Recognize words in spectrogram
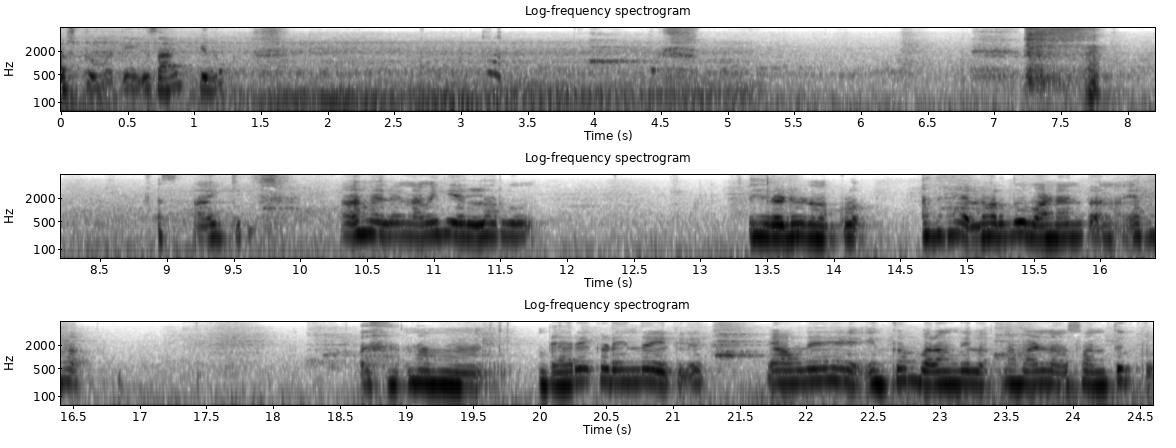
ಅಷ್ಟರ ಮಟ್ಟಿಗೆ ಸಾಕಿದ ಸಾಕಿ. ಆಮೇಲೆ ನಮಗೆ ಎಲ್ಲರಿಗೂ ಎರಡೆರಡು ಮಕ್ಕಳು. ಅಂದರೆ ಎಲ್ಲರದು ಬಾಣಂತನ ಎಲ್ಲ ನಮ್ಮ ಬೇರೆ ಕಡೆಯಿಂದ ಇಲ್ಲಿ ಯಾವುದೇ ಇನ್ಕಮ್ ಬರೋಂಗಿಲ್ಲ. ನಮ್ಮ ಅಣ್ಣ ಸ್ವಂತಕ್ಕೆ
